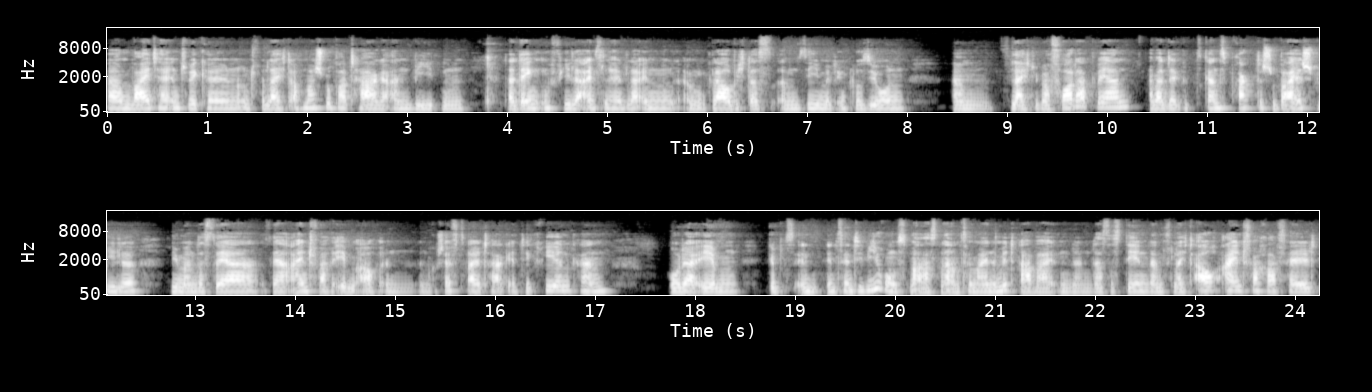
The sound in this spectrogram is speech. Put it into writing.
ähm, weiterentwickeln und vielleicht auch mal Schnuppertage anbieten. Da denken viele EinzelhändlerInnen, ähm, glaube ich, dass ähm, sie mit Inklusion ähm, vielleicht überfordert wären. Aber da gibt es ganz praktische Beispiele, wie man das sehr, sehr einfach eben auch in, im Geschäftsalltag integrieren kann. Oder eben gibt es in Incentivierungsmaßnahmen für meine Mitarbeitenden, dass es denen dann vielleicht auch einfacher fällt,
